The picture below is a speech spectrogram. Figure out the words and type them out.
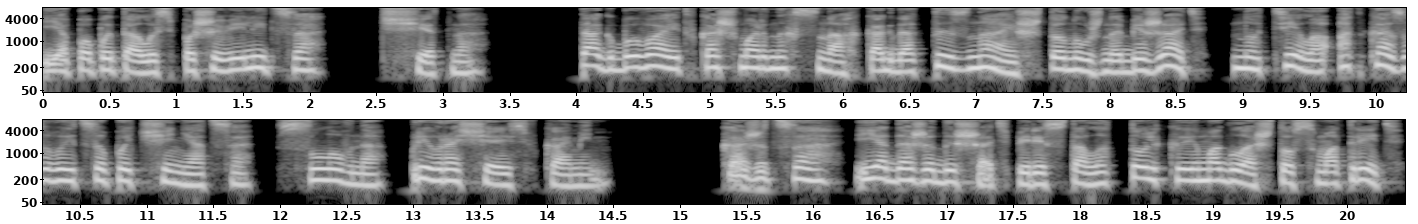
Я попыталась пошевелиться, тщетно. Так бывает в кошмарных снах, когда ты знаешь, что нужно бежать, но тело отказывается подчиняться, словно превращаясь в камень. Кажется, я даже дышать перестала, только и могла что смотреть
